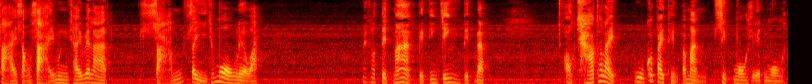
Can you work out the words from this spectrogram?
สายสองสายมึงใช้เวลาสามสี่ชั่วโมงเลยวะแม่งรถติดมากติดจริง ๆ ติดแบบ ออกเช้าเท่าไหร่ กูก็ไปถึงประมาณสิบโมงสิบเอ็ดโมงอะ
